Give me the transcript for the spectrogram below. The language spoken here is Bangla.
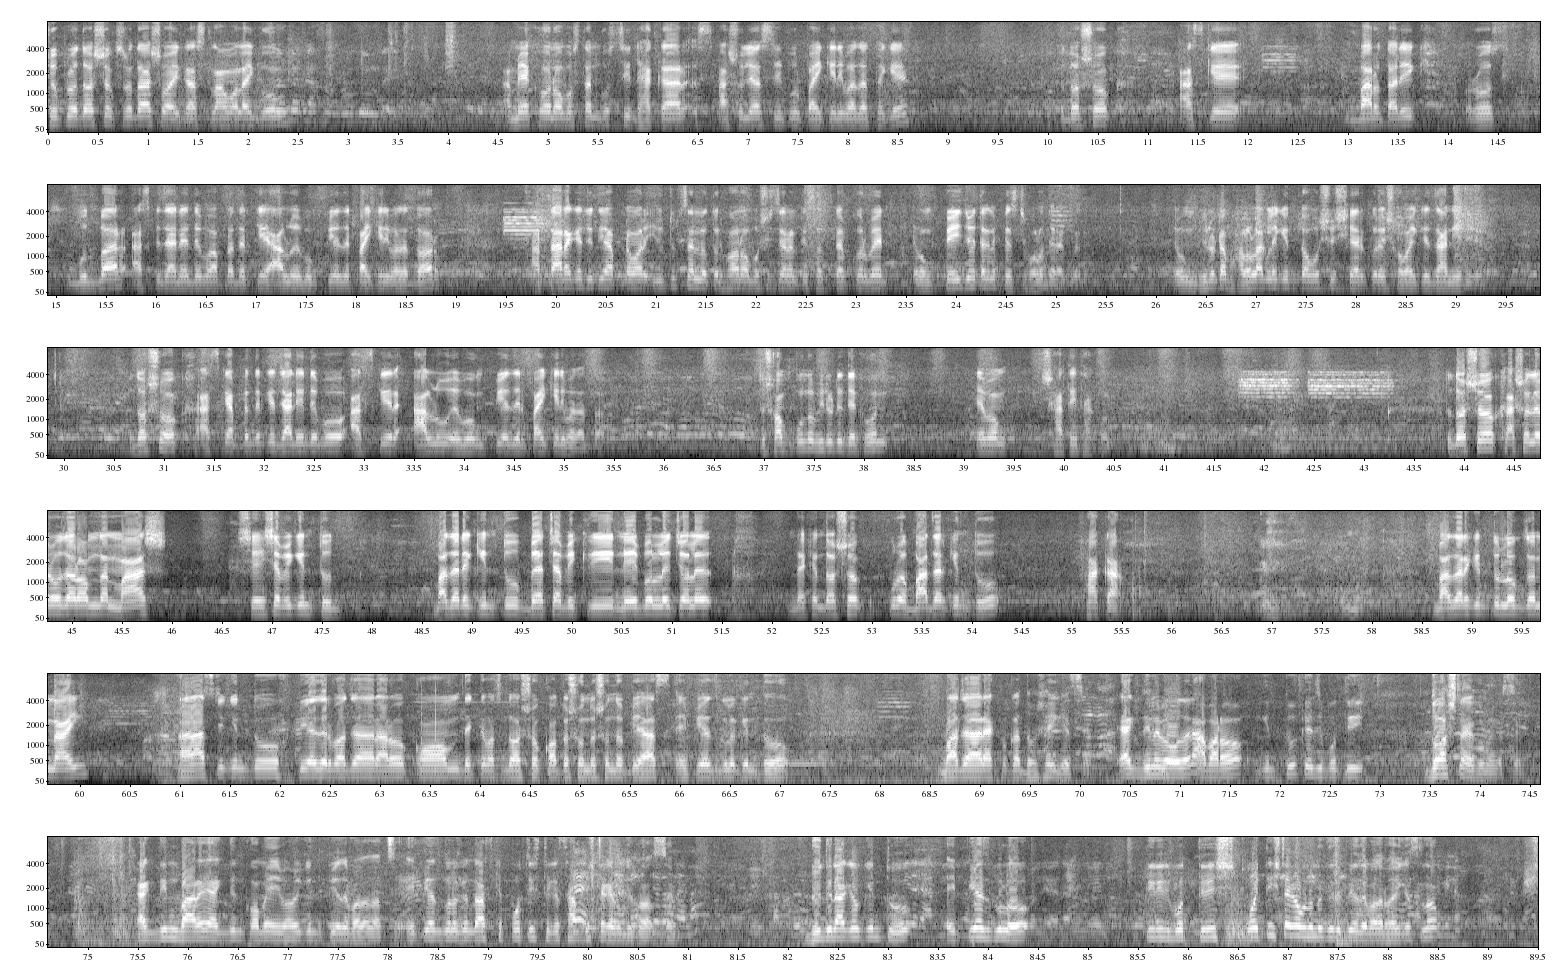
সুপ্রিয় দর্শক, শ্রোতা, সবাইকে আসসালামু আলাইকুম। আমি এখন অবস্থান করছি ঢাকার আশুলিয়া শ্রীপুর পাইকারি বাজার থেকে। দর্শক, আজকে বারো তারিখ, রোজ বুধবার। আজকে জানিয়ে দেবো আপনাদেরকে আলু এবং পেঁয়াজের পাইকারি বাজার দর। আর তার আগে যদি আপনি আমার ইউটিউব চ্যানেল নতুন হন, অবশ্যই চ্যানেলটি সাবস্ক্রাইব করবেন এবং পেজ হয়ে থাকলে পেজটি ফলো দিয়ে রাখবেন। এবং ভিডিওটা ভালো লাগলে কিন্তু অবশ্যই শেয়ার করে সবাইকে জানিয়ে দেবেন। দর্শক, আজকে আপনাদেরকে জানিয়ে দেব আজকের আলু এবং পেঁয়াজের পাইকারি বাজার দর। তো সম্পূর্ণ ভিডিওটি দেখুন এবং সাথেই থাকুন। তো দর্শক, আসলে রোজা রমজান মাস, সেই হিসাবে কিন্তু বাজারে কিন্তু বেচা বিক্রি নেই বললেই চলে। দেখেন দর্শক, পুরো বাজার কিন্তু ফাঁকা। বাজারে কিন্তু লোকজন নাই। আর আজকে কিন্তু পেঁয়াজের বাজার আরও কম। দেখতে পাচ্ছেন দর্শক, কত সুন্দর সুন্দর পেঁয়াজ। এই পেঁয়াজগুলো কিন্তু বাজার এক প্রকার ধসেই গেছে। একদিনের ব্যবধানে আবারও কিন্তু কেজি প্রতি দশ টাকা কমে গেছে। একদিন বাড়ে, একদিন কমে এইভাবে কিন্তু পেঁয়াজের বাজার যাচ্ছে। এই পেঁয়াজগুলো কিন্তু আজকে পঁচিশ থেকে ছাব্বিশ টাকা বিক্রি করা হচ্ছে। দুই দিন আগেও কিন্তু এই পেঁয়াজগুলো তিরিশ, বত্রিশ, পঁয়ত্রিশ টাকা পর্যন্ত কিন্তু পেঁয়াজের বাজার হয়ে গেছিল।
